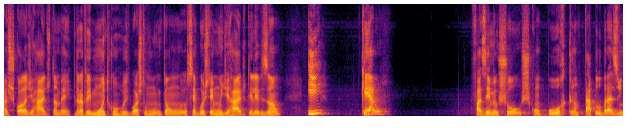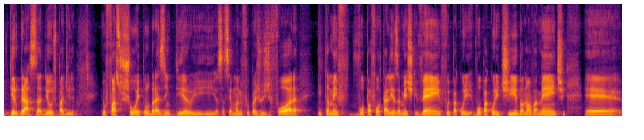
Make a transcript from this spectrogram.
a escola de rádio também. Gravei muito com o Rui. Gosto muito, então eu sempre gostei muito de rádio e televisão e quero fazer meus shows, compor, cantar pelo Brasil inteiro, graças a Deus, Padilha. Eu faço show aí pelo Brasil inteiro e, e essa semana eu fui para Juiz de Fora e também vou para Fortaleza mês que vem, fui para vou para Curitiba novamente, é,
